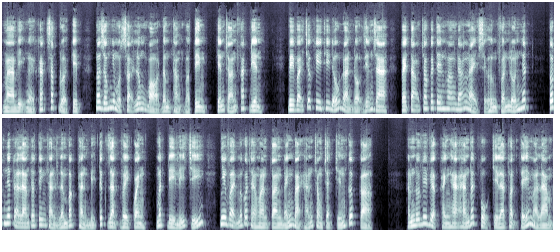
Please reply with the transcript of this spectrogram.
mà bị người khác sắp đuổi kịp, nó giống như một sợi lông bò đâm thẳng vào tim, khiến cho hắn phát điên. Vì vậy trước khi thi đấu đoàn đội diễn ra, phải tạo cho cái tên hoang đáng này sự hưng phấn lớn nhất. Tốt nhất là làm cho tinh thần Lâm Bắc Thần bị tức giận vây quanh, mất đi lý trí, như vậy mới có thể hoàn toàn đánh bại hắn trong trận chiến cướp cờ. Hắn đối với việc hành hạ hắn bất phụ chỉ là thuận thế mà làm.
